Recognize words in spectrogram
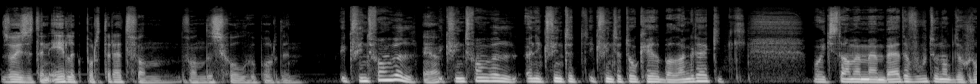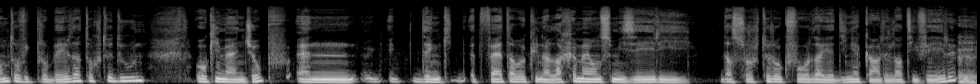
Zo is het een eerlijk portret van, van de school geworden. Ik vind van wel. Ja? Ik vind van wel. En ik vind het, ik vind het ook heel belangrijk. Ik, ik sta met mijn beide voeten op de grond, of ik probeer dat toch te doen. Ook in mijn job. En ik denk, het feit dat we kunnen lachen met onze miserie, dat zorgt er ook voor dat je dingen kan relativeren. Mm.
